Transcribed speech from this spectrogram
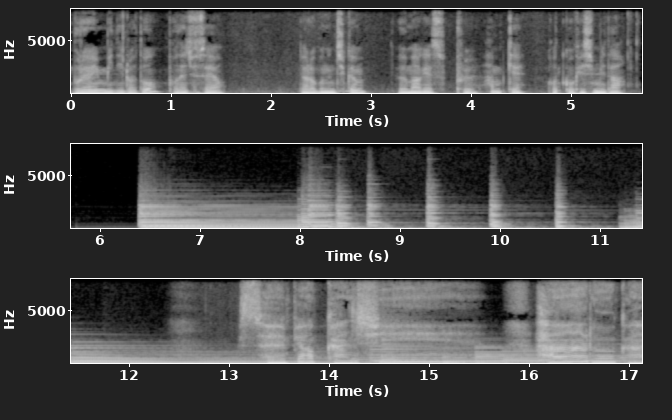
무료인 미니로도 보내주세요. 여러분은 지금 음악의 숲을 함께 걷고 계십니다. 새벽 1시 하루가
